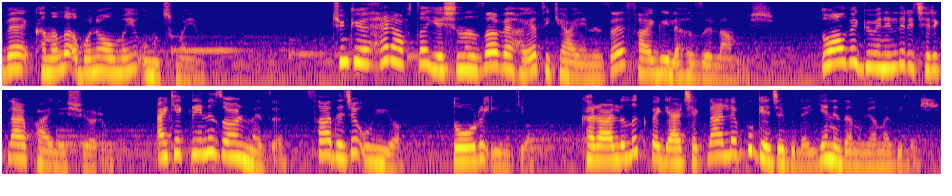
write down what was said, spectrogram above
ve kanala abone olmayı unutmayın. Çünkü her hafta yaşınıza ve hayat hikayenize saygıyla hazırlanmış. Doğal ve güvenilir içerikler paylaşıyorum. Erkekliğiniz ölmedi, sadece uyuyor. Doğru ilgi, kararlılık ve gerçeklerle bu gece bile yeniden uyanabilir.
